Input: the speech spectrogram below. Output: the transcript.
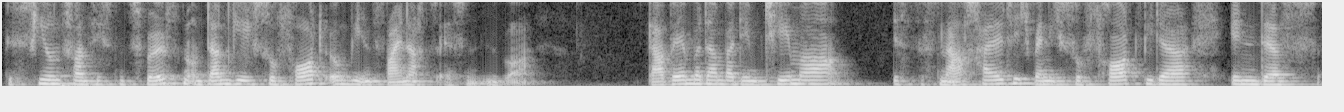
bis 24.12. und dann gehe ich sofort irgendwie ins Weihnachtsessen über. Da wären wir dann bei dem Thema, ist es nachhaltig, wenn ich sofort wieder in das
